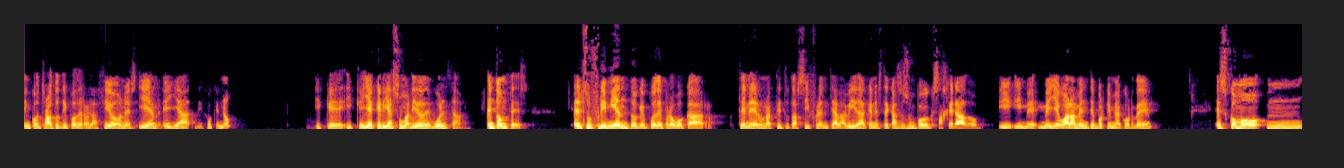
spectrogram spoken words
encontrar otro tipo de relaciones y ella, ella dijo que no y que, y que ella quería a su marido de vuelta. Entonces, el sufrimiento que puede provocar tener una actitud así frente a la vida, que en este caso es un poco exagerado y, me, llegó a la mente porque me acordé, es como mmm,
